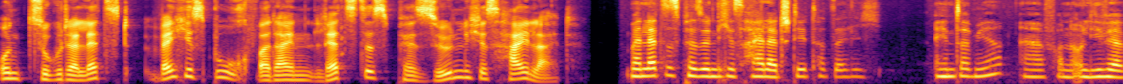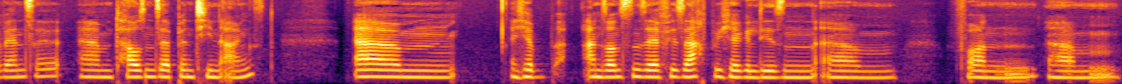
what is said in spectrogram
Und zu guter Letzt, welches Buch war dein letztes persönliches Highlight? Mein letztes persönliches Highlight steht tatsächlich hinter mir äh, von Olivia Wenzel, ähm, Tausend Serpentin Angst. Ähm, ich habe ansonsten sehr viel Sachbücher gelesen ähm, von ähm,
